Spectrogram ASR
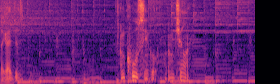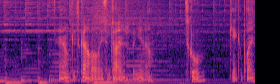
Like, I just. I'm cool single. I'm chilling. You know, it's kind of lonely sometimes, but you know, it's cool. Can't complain.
